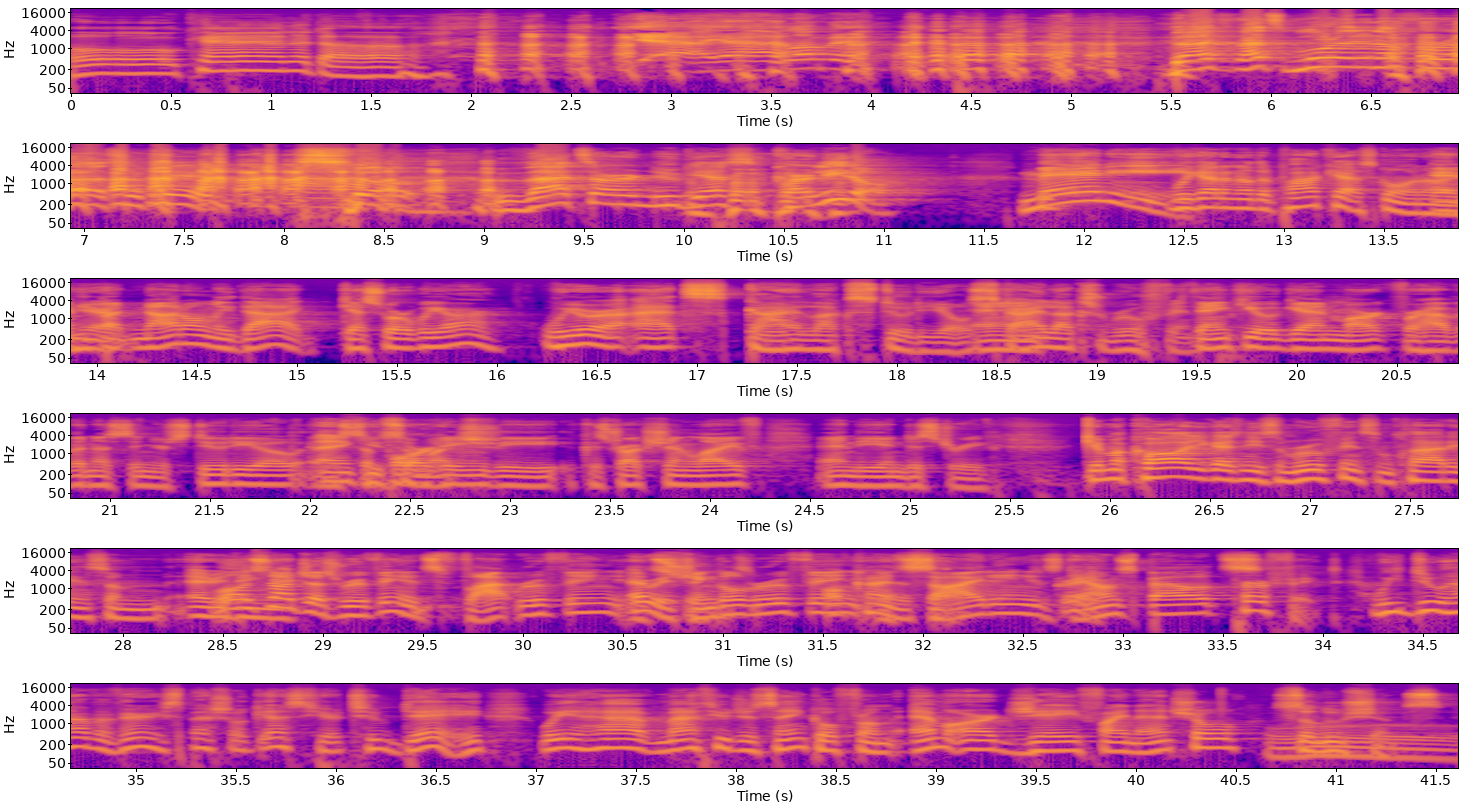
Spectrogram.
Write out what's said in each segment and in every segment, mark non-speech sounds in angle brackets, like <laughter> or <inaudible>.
Oh, Canada. <laughs> Yeah, yeah, I love it. <laughs> That's that's more than enough for us. Okay, so that's our new guest, Carlito. Manny. We got another podcast going on and, here. But not only that, guess where we are? we were at Skylux Studios, And Skylux Roofing. Thank you again, Mark, for having us in your studio and Thank you so supporting much. the construction life and the industry. Give them a call. You guys need some roofing, some cladding, some everything. Well, it's not just roofing; it's flat roofing, it's Everything. shingle It's all kinds it's of stuff. siding, it's Great. downspouts. Perfect. We do have a very special guest here today. We have Matthew Janeko from MRJ Financial Solutions.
